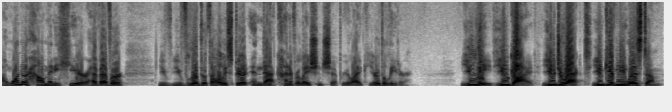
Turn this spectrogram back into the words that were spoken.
I wonder how many here have ever you've, you've lived with the Holy Spirit in that kind of relationship where you're like, you're the leader. You lead, you guide, you direct, you give me wisdom.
